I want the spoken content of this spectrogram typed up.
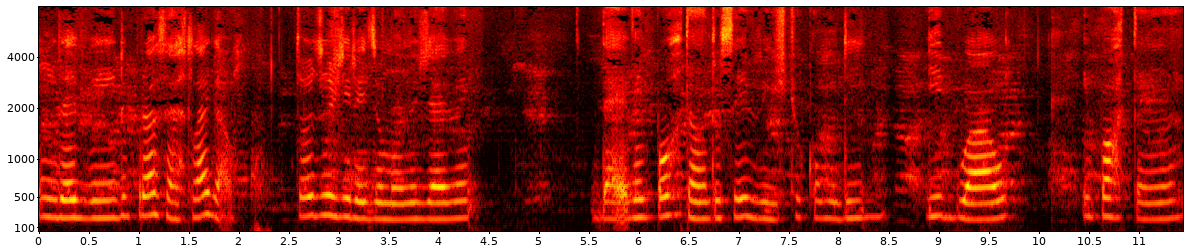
um devido processo legal. Todos os direitos humanos devem devem, portanto, ser vistos como de igual importância,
